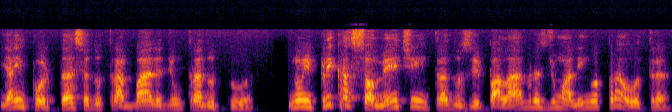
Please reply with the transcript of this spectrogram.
e a importância do trabalho de um tradutor. Não implica somente em traduzir palavras de uma língua para outra.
